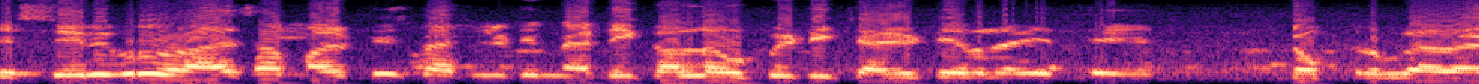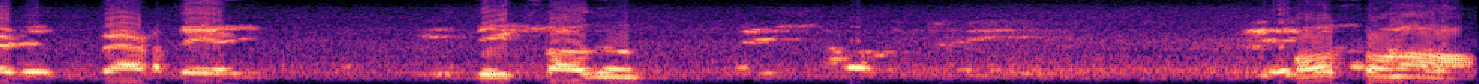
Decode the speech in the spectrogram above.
ਇਹ Sri Guru Rai Sahib multi speciality medical, OPD, charitable ਇੱਥੇ, ਡਾਕਟਰ ਵਗੈਰਾ ਬੈਠਦੇ ਆ ਜੀ, ਦੇਖ ਸਕਦੇ ਹੋ। ਬਹੁਤ ਸੋਹਣਾ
